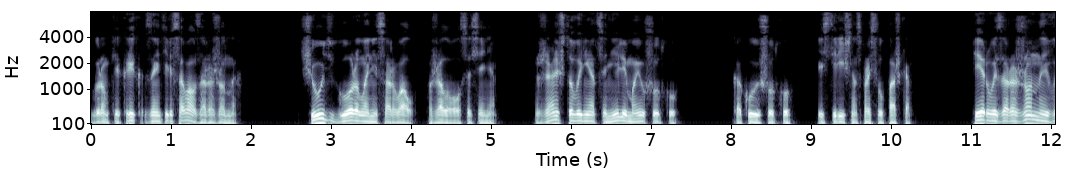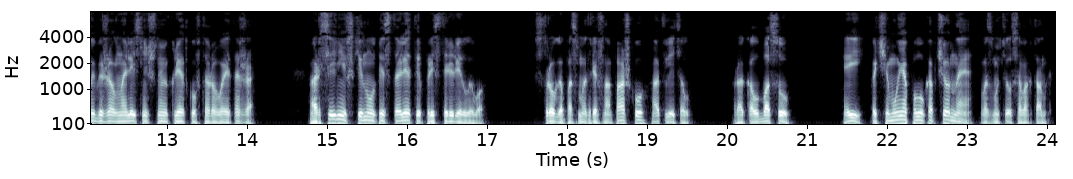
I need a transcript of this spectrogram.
Громкий крик заинтересовал зараженных. «Чуть горло не сорвал», — пожаловался Сеня. «Жаль, что вы не оценили мою шутку». «Какую шутку?» — истерично спросил Пашка. Первый зараженный выбежал на лестничную клетку второго этажа. Арсений вскинул пистолет и пристрелил его. Строго посмотрев на Пашку, ответил. «Про колбасу». «Эй, почему я полукопченая?» — возмутился Вахтанг.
